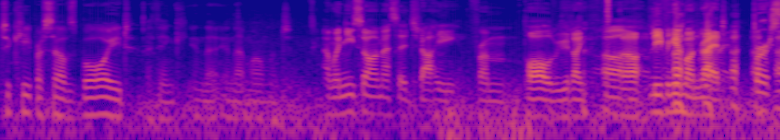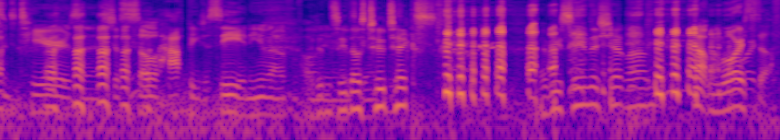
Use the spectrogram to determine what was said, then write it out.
to keep ourselves buoyed. I think in that in that moment. And when you saw a message, Daithi, from Paul, were you like, Oh. oh, leaving him unread? burst into tears and it's just so happy to see an email from Paul. I didn't Yeah, see it was those two ticks. Have you seen this shit, man? Not more stuff.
